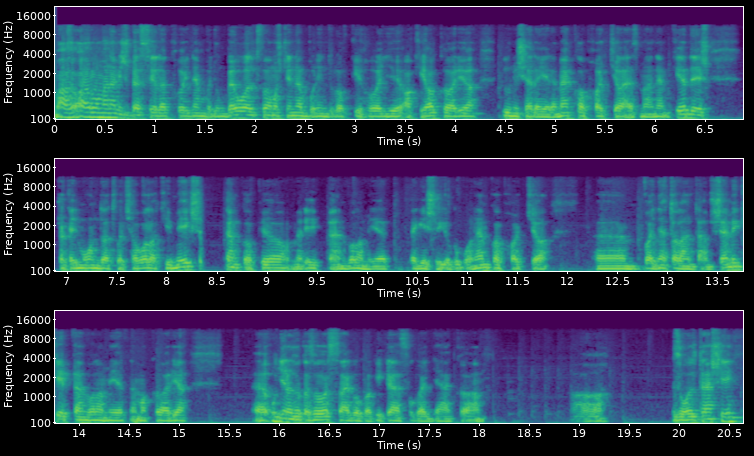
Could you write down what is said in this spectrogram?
Arról már nem is beszélek, hogy nem vagyunk beoltva, most én abból indulok ki, hogy aki akarja, június elejére megkaphatja, ez már nem kérdés, csak egy mondat, hogyha valaki mégsem kapja, mert éppen valamiért egészségjogokból nem kaphatja, vagy ne talántám semmiképpen valamiért nem akarja. Ugyanazok az országok, akik elfogadják a, a az oltási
